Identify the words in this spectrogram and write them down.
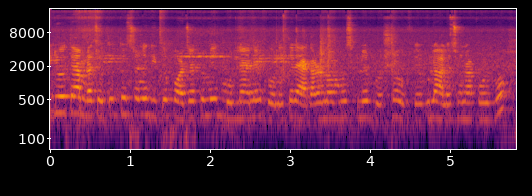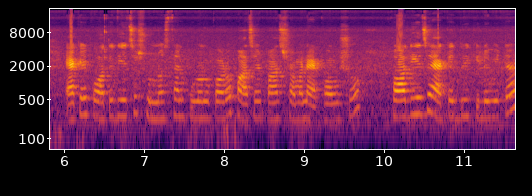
ভিডিওতে আমরা চতুর্থ শ্রেণির দ্বিতীয় পর্যায়ক্রমিক মূল্যায়নের গণিতের এগারো নম্বর স্কুলের প্রশ্ন উত্তরগুলো আলোচনা করব। একের কতে দিয়েছে শূন্যস্থান পূরণ করো, পাঁচের পাঁচ সমান এক অংশ। ক দিয়েছে একের দুই কিলোমিটার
